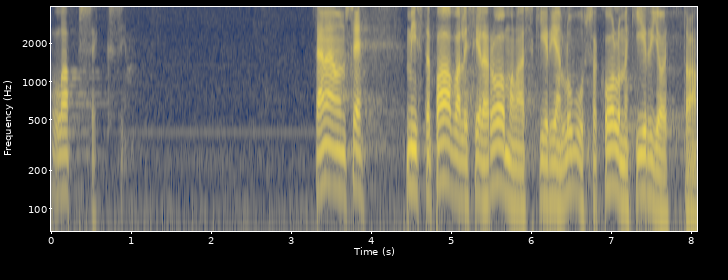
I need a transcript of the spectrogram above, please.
lapseksi. Tämä on se mistä Paavali siellä roomalaiskirjan luvussa kolme kirjoittaa.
